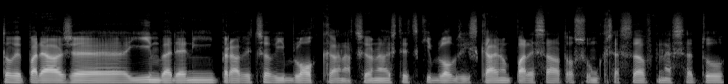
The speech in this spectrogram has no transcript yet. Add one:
to vypadá, že jím vedený pravicový blok a nacionalistický blok získá jenom 58 křesel v Knesetu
